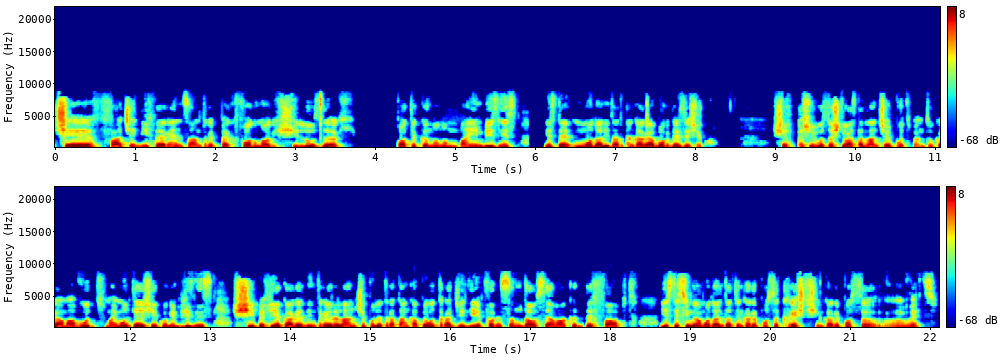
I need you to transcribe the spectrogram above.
ce face diferența între performeri și loseri, poate că nu numai în business, este modalitatea în care abordezi eșecul. Și aș fi vrut să știu asta de la început, pentru că am avut mai multe eșecuri în business și pe fiecare dintre ele la început le tratam ca pe o tragedie, fără să-mi dau seama că de fapt este singura modalitate în care poți să crești și în care poți să înveți.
